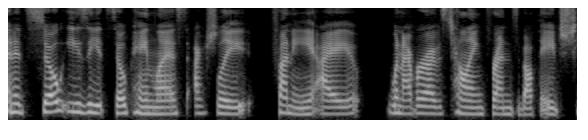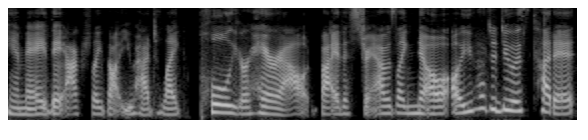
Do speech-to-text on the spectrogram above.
And it's so easy, it's so painless. Actually, funny, I whenever I was telling friends about the HTMA, they actually thought you had to like pull your hair out by the string. I was like, no, all you have to do is cut it.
